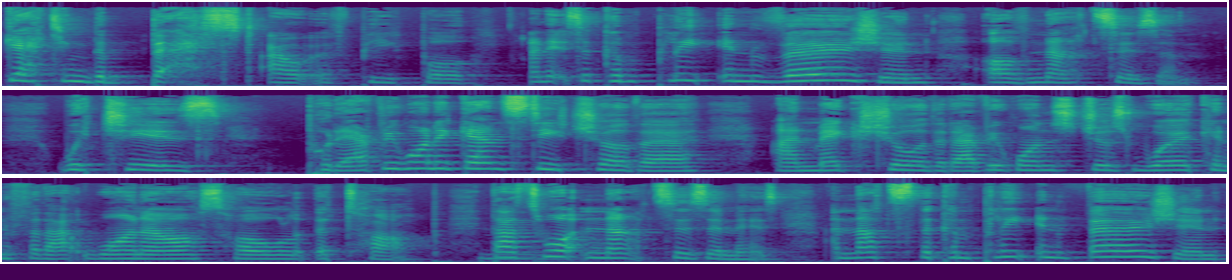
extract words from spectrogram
getting the best out of people. And it's a complete inversion of Nazism, which is put everyone against each other and make sure that everyone's just working for that one asshole at the top. That's mm. what Nazism is. And that's the complete inversion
